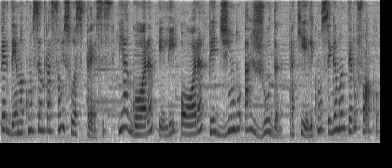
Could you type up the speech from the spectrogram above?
perdendo a concentração em suas preces. E agora ele ora pedindo ajuda para que ele consiga manter o foco.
